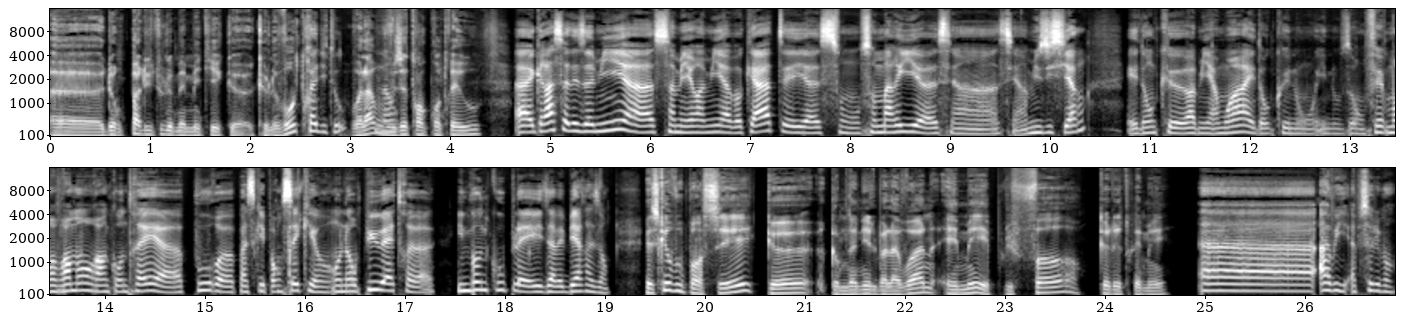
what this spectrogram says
euh, donc pas du tout le même métier que, que le vôtre. Pas du tout. Voilà, vous Non. vous êtes rencontrés où? Euh, grâce à des amis, euh, sa meilleure amie avocate et son, son mari, c'est un, c'est un musicien. Et donc, euh, ami à moi. Et donc, ils nous, ils nous ont fait vraiment- rencontrer euh, pour, euh, parce qu'ils pensaient qu'on on aurait pu être euh, une bonne couple et ils avaient bien raison. Est-ce que vous pensez que, comme Daniel Balavoine, aimer est plus fort que d'être aimé? Euh, ah oui, absolument,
